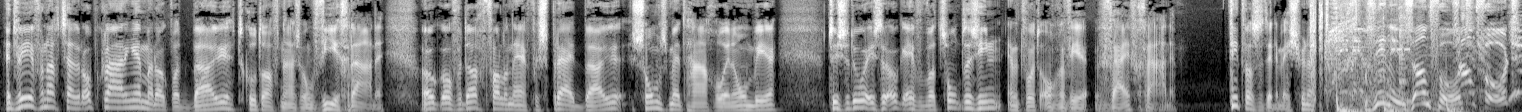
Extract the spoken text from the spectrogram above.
Het weer vannacht zijn er opklaringen, maar ook wat buien. Het koelt af naar zo'n 4 graden. Ook overdag vallen er verspreid buien, soms met hagel en onweer. Tussendoor is er ook even wat zon te zien en het wordt ongeveer 5 graden. Dit was het NMS Journaal. Zin in Zandvoort, Zandvoort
